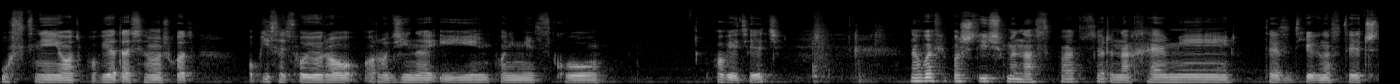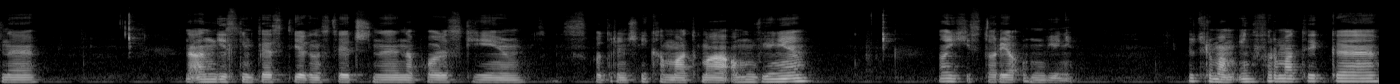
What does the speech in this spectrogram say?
ustnie je odpowiadać, na przykład opisać swoją ro rodzinę i po niemiecku powiedzieć. Na WF poszliśmy na spacer, na chemii, test diagnostyczny, na angielskim test diagnostyczny, na polskim podręcznika matma omówienie, no i historia omówienie. Jutro mam informatykę,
